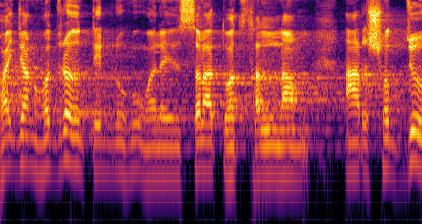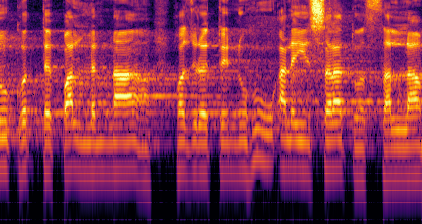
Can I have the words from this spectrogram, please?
ভাইজান হজরত নুহু আলাইসালাম আর সহ্য করতে পারলেন না। হজরত নুহু আলাই সালাতাম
